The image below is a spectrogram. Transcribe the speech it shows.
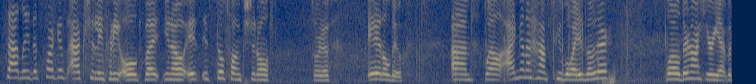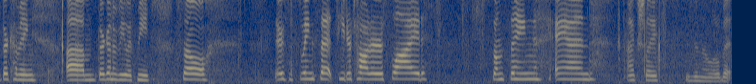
Sadly, this park is actually pretty old, but you know, it, it's still functional, sort of. It'll do. Um, well, I'm gonna have two boys over there. Well, they're not here yet, but they're coming. Um, they're gonna be with me. So, there's a swing set, teeter-totter, slide, something, and actually, zoom in a little bit.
